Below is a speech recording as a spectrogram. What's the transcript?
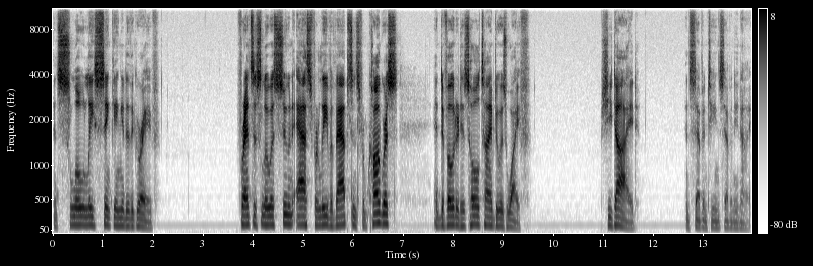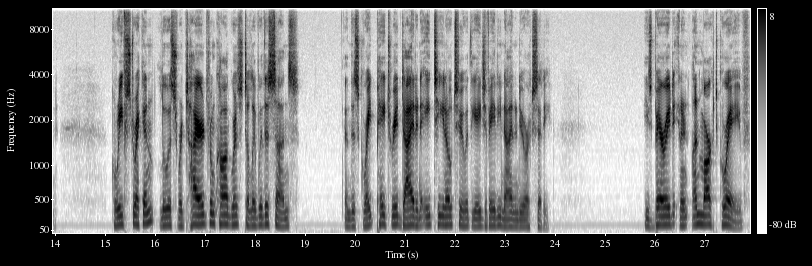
and slowly sinking into the grave. Francis Lewis soon asked for leave of absence from Congress and devoted his whole time to his wife. She died in 1779. Grief stricken, Lewis retired from Congress to live with his sons, and this great patriot died in 1802 at the age of 89 in New York City. He's buried in an unmarked grave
